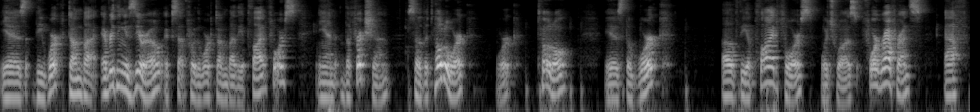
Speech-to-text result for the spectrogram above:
is the work done by, everything is zero except for the work done by the applied force and the friction. So the total work, work total, is the work of the applied force, which was, for reference, F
